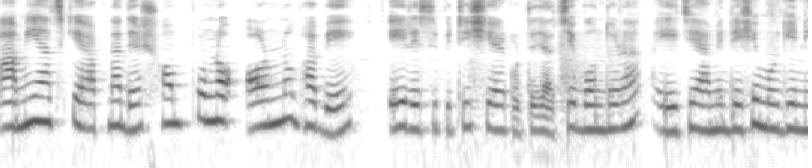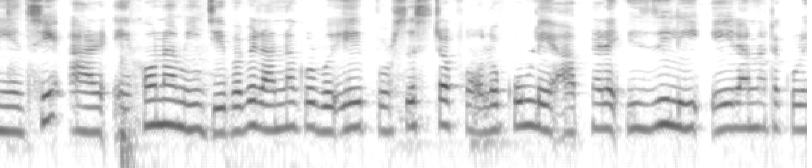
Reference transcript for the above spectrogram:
আমি আজকে আপনাদের সম্পূর্ণ অন্যভাবে এই রেসিপিটি শেয়ার করতে যাচ্ছি। বন্ধুরা, এই যে আমি দেশি মুরগি নিয়েছি, আর এখন আমি যেভাবে রান্না করব, এই প্রসেসটা ফলো করলে আপনারা ইজিলি এই রান্নাটা করে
